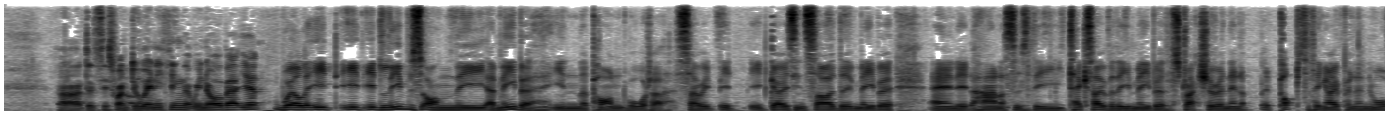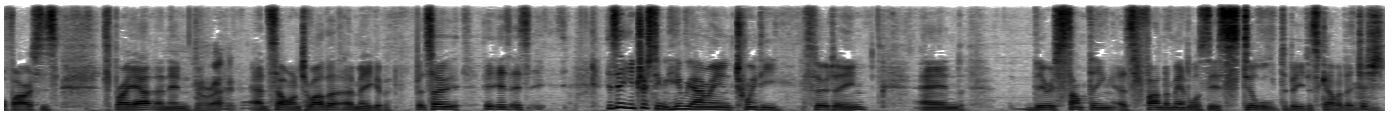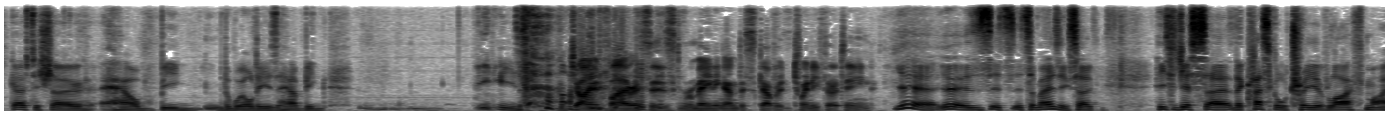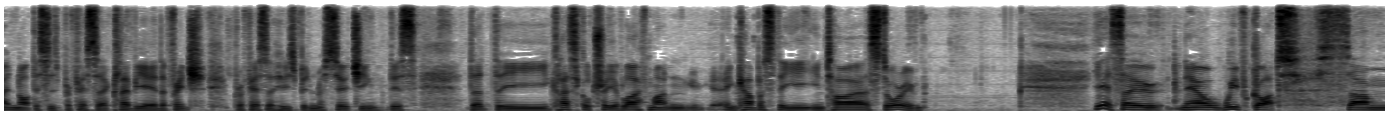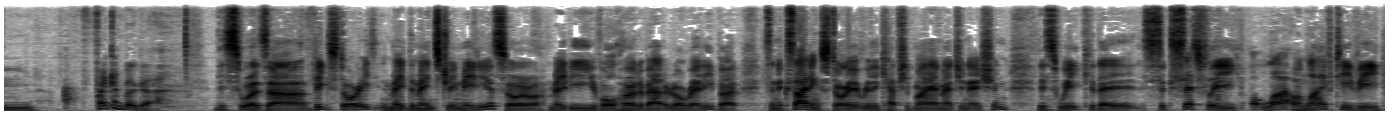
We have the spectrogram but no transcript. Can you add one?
Uh, does this one do anything that we know about yet? Well, it, it, it lives on the amoeba in the pond water. So it, it, it goes inside the amoeba and it harnesses the, takes over the amoeba structure and then it, it pops the thing open and more viruses spray out and then All right. and so on to other amoeba. But so it, it's, it's, is it interesting? Here we are in 2013 and there is something as fundamental as this still to be discovered. It just goes to show how big the world is, how big it is. Giant viruses remaining undiscovered, 2013. Yeah, yeah, it's it's, it's amazing. So he suggests uh, the classical tree of life might not. This is Professor Claverie, the French professor who's been researching this. That the classical tree of life might en- encompass the entire story. Yeah, so now we've got some Frankenburger. This was a big story. It made the mainstream media, so maybe you've all heard about it already, but it's an exciting story. It really captured my imagination. This week, they successfully, uh, on on live TV,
